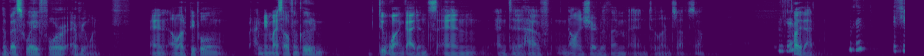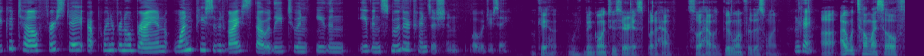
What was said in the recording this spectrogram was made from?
the best way for everyone. And a lot of people, I mean myself included, do want guidance and and to have knowledge shared with them and to learn stuff. So Okay. probably that. Okay. If you could tell first day at Point of Rental O'Brien one piece of advice that would lead to an even even smoother transition, what would you say? Okay, we've been going too serious, but I have so I have a good one for this one. Okay. Uh, I would tell myself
